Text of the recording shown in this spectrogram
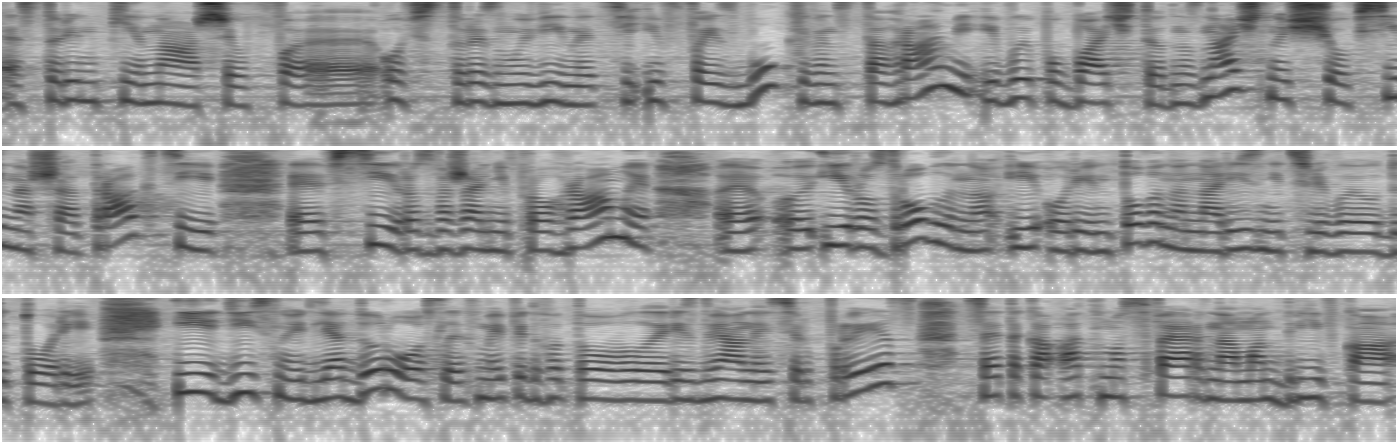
е, сторінки наші в е, офіс туризму Вінниці і в Фейсбук, і в інстаграмі, і ви побачите однозначно, що всі наші атракції, всі розважальні програми і розроблено, і орієнтовано на різні цільові аудиторії. І дійсно і для дорослих ми підготовили різдвяний сюрприз. Це така атмосферна мандрівка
